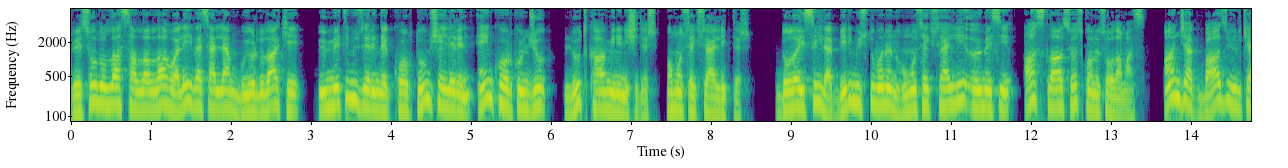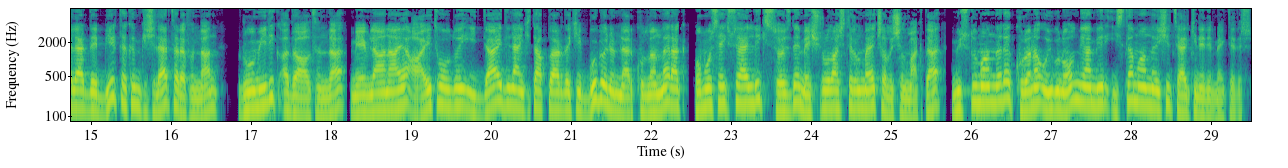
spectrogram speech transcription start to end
Resulullah sallallahu aleyhi ve sellem buyurdular ki, ümmetim üzerinde korktuğum şeylerin en korkuncu Lut kavminin işidir, homoseksüelliktir. Dolayısıyla bir Müslümanın homoseksüelliği övmesi asla söz konusu olamaz. Ancak bazı ülkelerde bir takım kişiler tarafından Rumilik adı altında Mevlana'ya ait olduğu iddia edilen kitaplardaki bu bölümler kullanılarak homoseksüellik sözde meşrulaştırılmaya çalışılmakta, Müslümanlara Kur'an'a uygun olmayan bir İslam anlayışı telkin edilmektedir.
